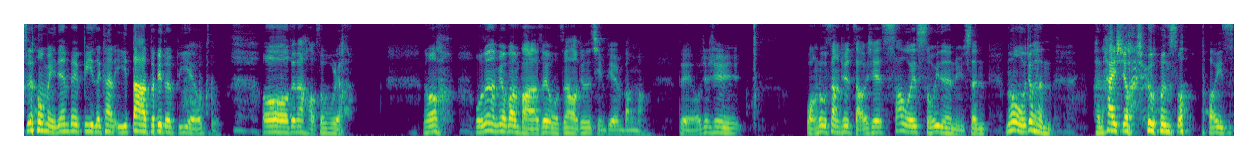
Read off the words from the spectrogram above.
所以我每天被逼着看一大堆的 BL 图，哦，真的好受不了。然后我真的没有办法了，所以我只好就是请别人帮忙，对我就去网络上去找一些稍微熟一点的女生，然后我就很。很害羞去问说：“ 不好意思，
